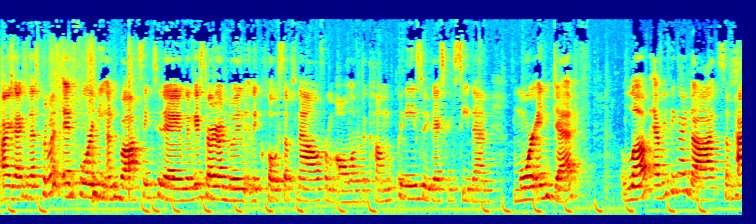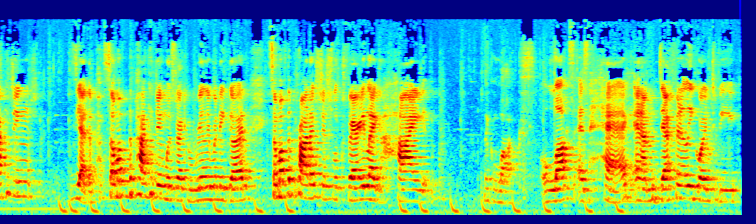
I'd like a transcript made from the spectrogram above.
Alright guys, so that's pretty much it for the unboxing today. I'm gonna get started on doing the close-ups now from all of the companies so you guys can see them more in depth. Love everything I got. Some packaging, yeah, the, some of the packaging was like really, really good. Some of the products just look very like high Like Lux. luxe as heck and I'm definitely going to be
